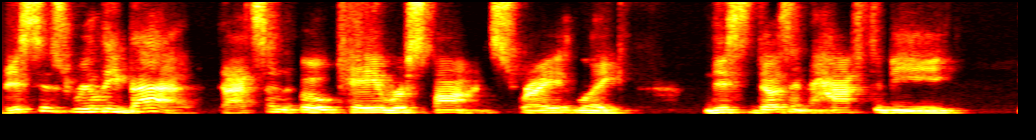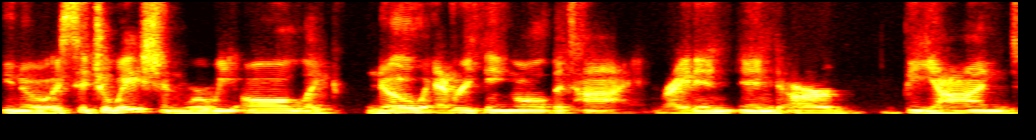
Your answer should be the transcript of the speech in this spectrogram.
this is really bad. That's an okay response, right? Like this doesn't have to be, you know, a situation where we all like know everything all the time, right? And and are beyond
